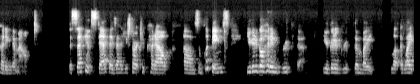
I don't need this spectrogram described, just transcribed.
cutting them out. The second step is as you start to cut out um, some clippings, you're going to go ahead and group them. You're going to group them by light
